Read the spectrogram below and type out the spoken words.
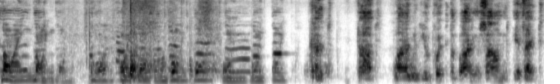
Boing, boing, boing. Boing, boing, boing, boing, boing, boing, boing, boing. Cut. Dot. Why would you put the boing sound effect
